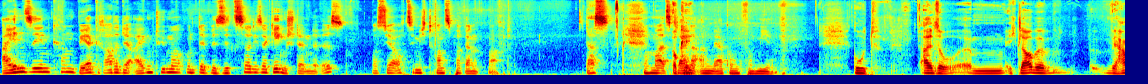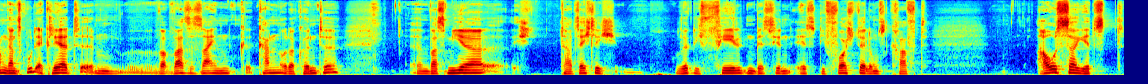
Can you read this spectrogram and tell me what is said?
einsehen kann, wer gerade der Eigentümer und der Besitzer dieser Gegenstände ist, was ja auch ziemlich transparent macht. Das nochmal als kleine okay. Anmerkung von mir. Gut, also ähm, ich glaube, wir haben ganz gut erklärt, ähm, was es sein kann oder könnte. Ähm, was mir tatsächlich wirklich fehlt ein bisschen, ist die Vorstellungskraft, außer jetzt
